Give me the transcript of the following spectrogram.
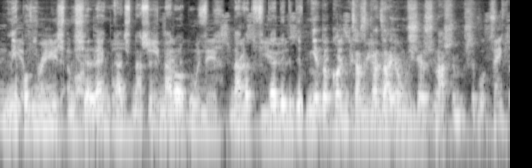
Nie powinniśmy się lękać naszych narodów, nawet wtedy, gdy nie do końca zgadzają się z naszym Thank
